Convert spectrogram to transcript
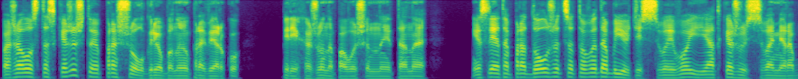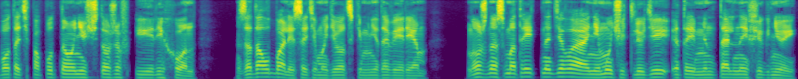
Пожалуйста, скажи, что я прошел грёбаную проверку. Перехожу на повышенные тона. Если это продолжится, то вы добьетесь своего, и я откажусь с вами работать, попутно уничтожив Иерихон. Задолбали с этим идиотским недоверием. Нужно смотреть на дела, а не мучить людей этой ментальной фигней.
